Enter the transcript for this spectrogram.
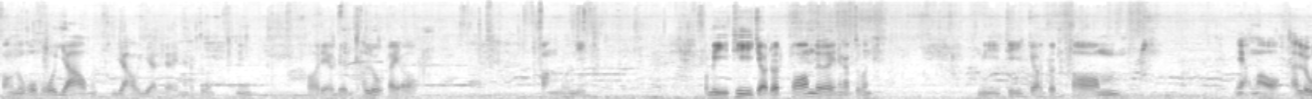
ฝั่งนู้นโอ้โหยาวยาวเหยียดเลยนะครับทุกคนนี่พอเดี๋ยวเดินทะลุไปออกฝั่งนู้นอีกก็มีที่จอดรถพร้อมเลยนะครับทุกคน มีที่จอดรถพร้อม เนี่ยมาออกทะลุ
